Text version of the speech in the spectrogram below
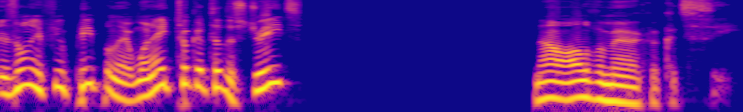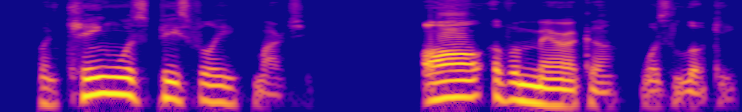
There's only a few people there. When they took it to the streets, now all of America could see. When King was peacefully marching, all of America was looking.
